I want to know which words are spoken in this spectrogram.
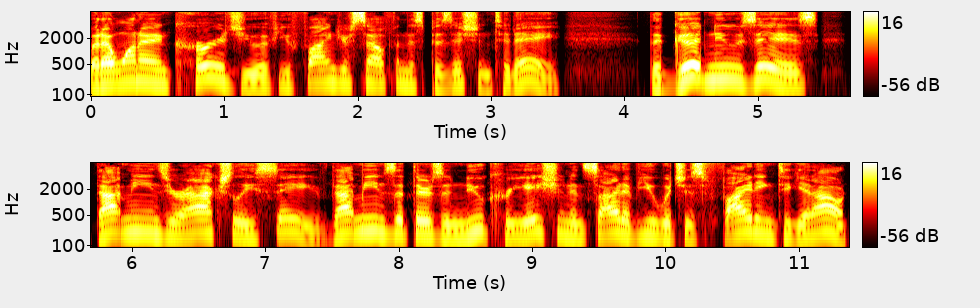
But I want to encourage you if you find yourself in this position today, the good news is that means you're actually saved. That means that there's a new creation inside of you which is fighting to get out,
